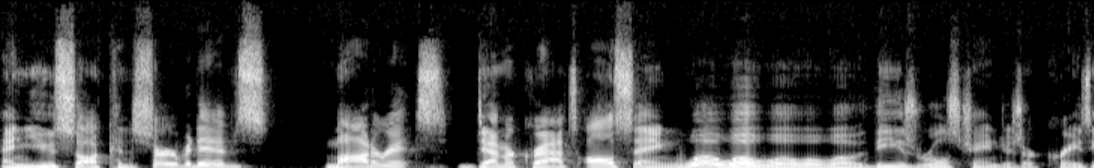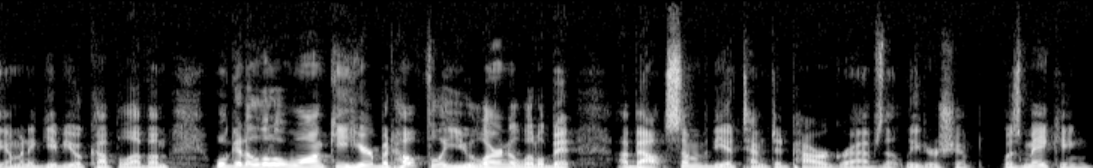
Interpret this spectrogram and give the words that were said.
And you saw conservatives, moderates, Democrats all saying, whoa, whoa, whoa, whoa, whoa, these rules changes are crazy. I'm going to give you a couple of them. We'll get a little wonky here, but hopefully you learn a little bit about some of the attempted power grabs that leadership was making.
